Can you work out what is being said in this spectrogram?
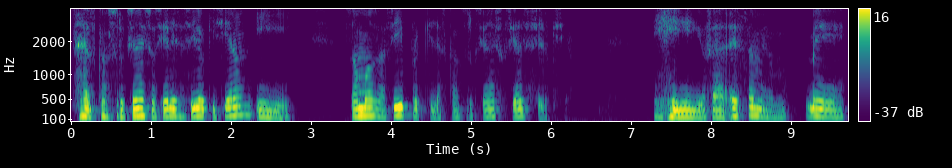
las construcciones sociales así lo quisieron y somos así porque las construcciones sociales así lo quisieron. Y, o sea, eso me, me,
